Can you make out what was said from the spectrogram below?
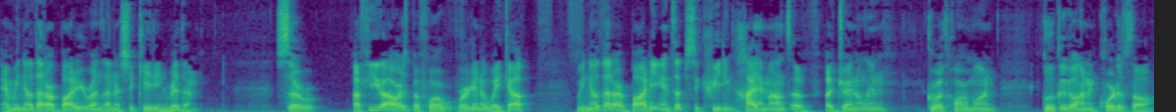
and we know that our body runs on a circadian rhythm. So, a few hours before we're going to wake up, we know that our body ends up secreting high amounts of adrenaline, growth hormone, glucagon, and cortisol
